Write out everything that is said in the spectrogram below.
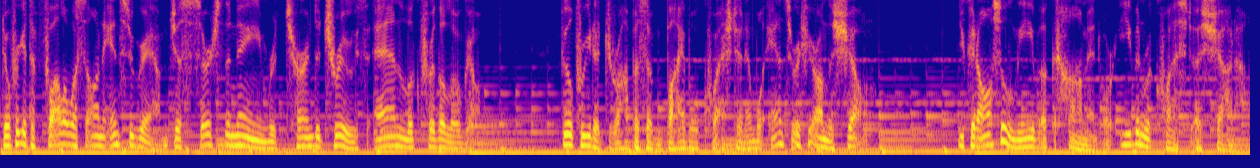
Don't forget to follow us on Instagram. Just search the name Return to Truth and look for the logo. Feel free to drop us a Bible question and we'll answer it here on the show. You can also leave a comment or even request a shout out.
